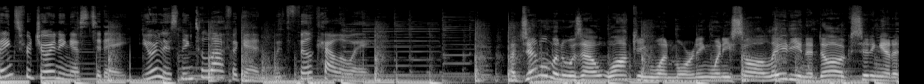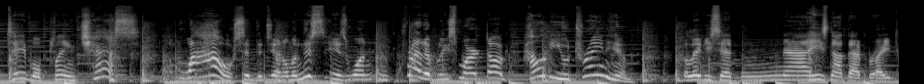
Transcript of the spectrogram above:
Thanks for joining us today. You're listening to Laugh Again with Phil Callaway. A gentleman was out walking one morning when he saw a lady and a dog sitting at a table playing chess. Wow, said the gentleman, this is one incredibly smart dog. How do you train him? The lady said, Nah, he's not that bright.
